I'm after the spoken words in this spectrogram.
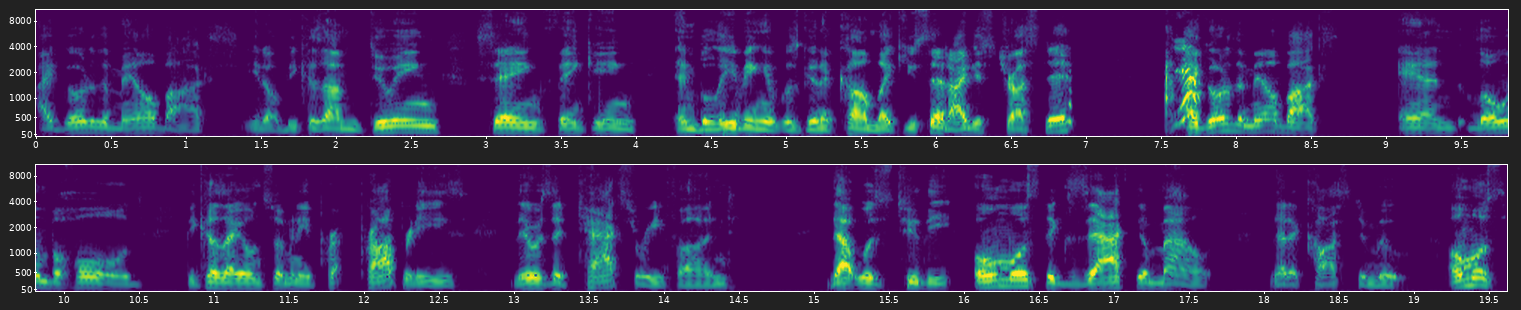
I go to the mailbox, you know, because I'm doing, saying, thinking, and believing it was going to come. Like you said, I just trust it. Yeah. I go to the mailbox, and lo and behold, because I own so many pr- properties, there was a tax refund that was to the almost exact amount that it cost to move almost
